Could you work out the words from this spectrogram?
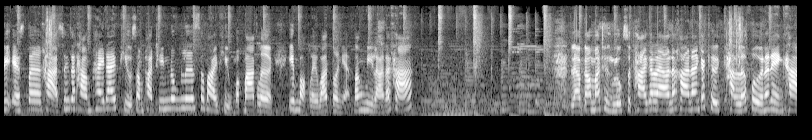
ลีเอสเตอร์ค่ะ ซึ่งจะทำให้ได้ผิวสัมผัสที่นุ่มลื่นสบายผิวมากๆเลย อิมบอกเลยว่าตัวเนี้ยต้องมีแล้วนะคะ แล้วก็มาถึงลุคสุดท้ายกันแล้วนะคะ นั่นก็คือ Colorful นั่นเองค่ะ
